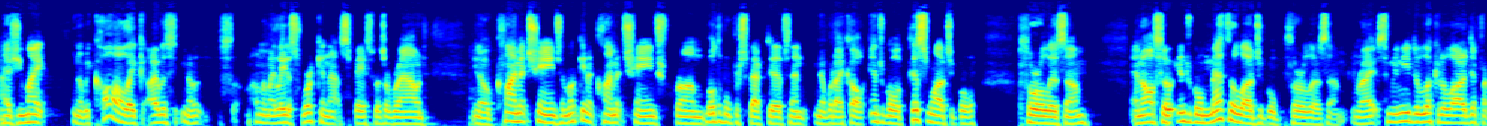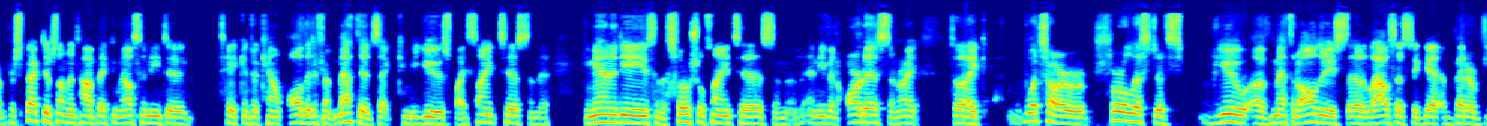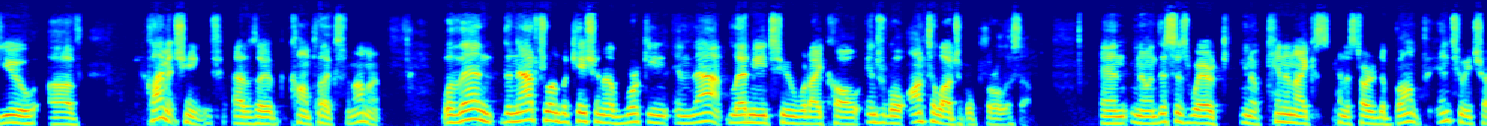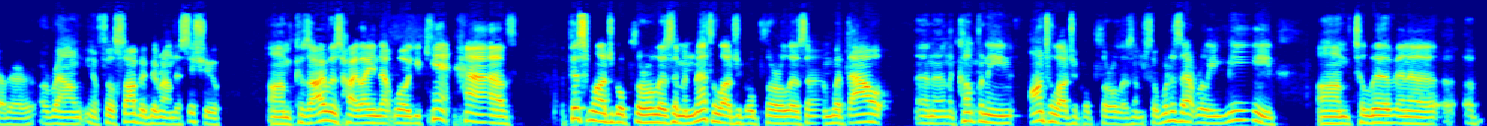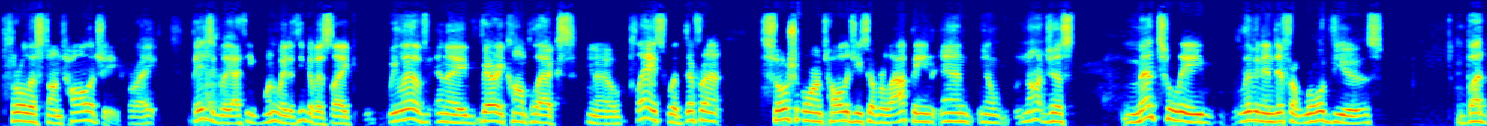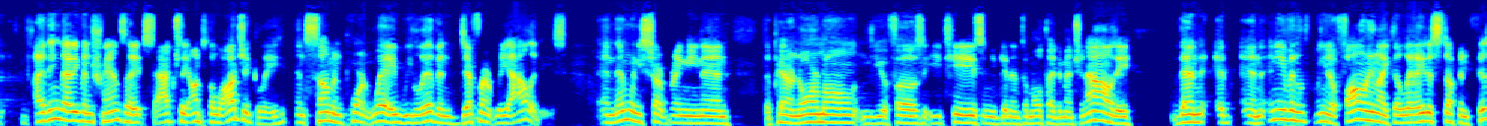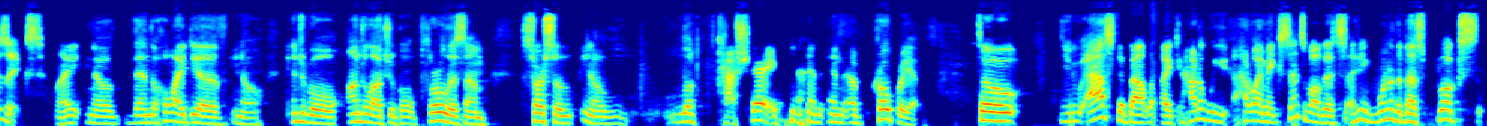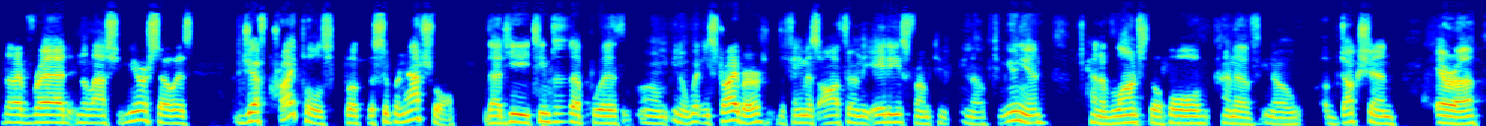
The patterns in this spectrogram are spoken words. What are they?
as you might, you know, recall, like I was, you know, some of my latest work in that space was around, you know, climate change and looking at climate change from multiple perspectives and, you know, what I call integral epistemological pluralism and also integral methodological pluralism, right? So we need to look at a lot of different perspectives on the topic, and we also need to take into account all the different methods that can be used by scientists and the humanities and the social scientists and, and even artists, and right. So, like, what's our pluralistic view of methodologies that allows us to get a better view of climate change as a complex phenomenon? Well, then the natural implication of working in that led me to what I call integral ontological pluralism and you know and this is where you know ken and i kind of started to bump into each other around you know philosophically around this issue because um, i was highlighting that well you can't have epistemological pluralism and methodological pluralism without an, an accompanying ontological pluralism. So what does that really mean um, to live in a, a pluralist ontology right? Basically i think one way to think of it is like we live in a very complex you know place with different social ontologies overlapping and you know not just mentally living in different worldviews but i think that even translates actually ontologically in some important way. We live in different realities. And then when you start bringing in the paranormal the ufos the ets and you get into multidimensionality then it, and, and even you know following like the latest stuff in physics right? You know then the whole idea of you know integral ontological pluralism starts to you know look cachet and, and appropriate. So you asked about like how do we how do I make sense of all this? I think one of the best books that I've read in the last year or so is Jeff Kripal's book, The Supernatural, that he teams up with um, you know Whitley Strieber, the famous author in the '80s from you know Communion, which kind of launched the whole kind of you know abduction era,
